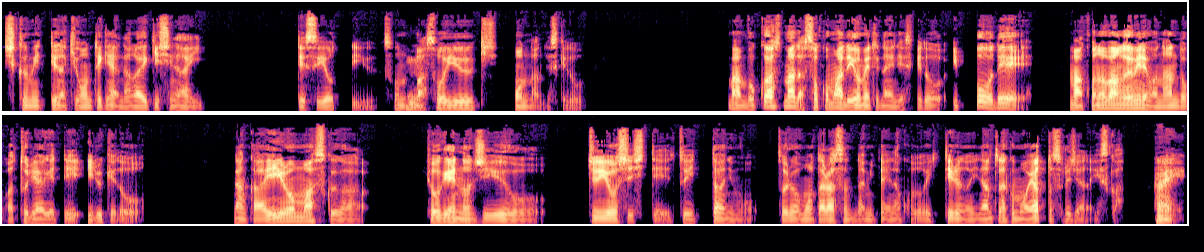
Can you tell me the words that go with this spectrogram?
仕組みっていうのは基本的には長生きしないですよっていう、そんうんまあそういうき本なんですけど、まあ僕はまだそこまで読めてないんですけど、一方で、まあこの番組でも何度か取り上げているけど、なんかイーロン・マスクが表現の自由を重要視して、ツイッターにもそれをもたらすんだみたいなことを言ってるのになんとなくもやっとするじゃないですか。はい。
